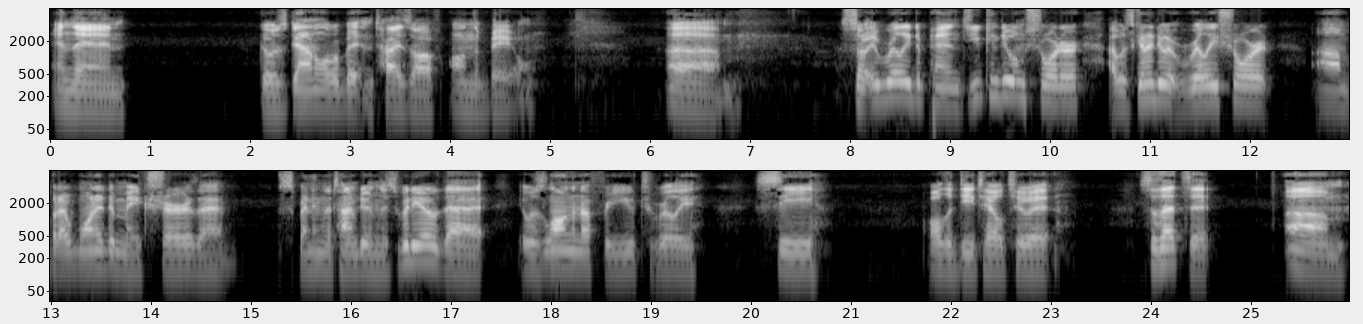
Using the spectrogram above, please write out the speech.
And then goes down a little bit and ties off on the bail. Um, so it really depends. You can do them shorter. I was going to do it really short, um, but I wanted to make sure that spending the time doing this video that it was long enough for you to really see all the detail to it. So that's it. Um,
